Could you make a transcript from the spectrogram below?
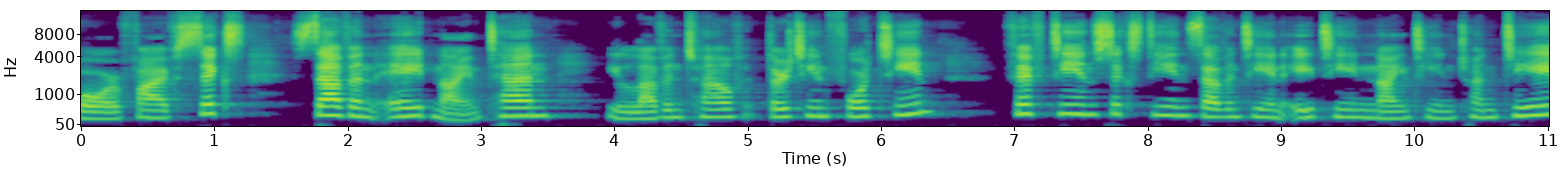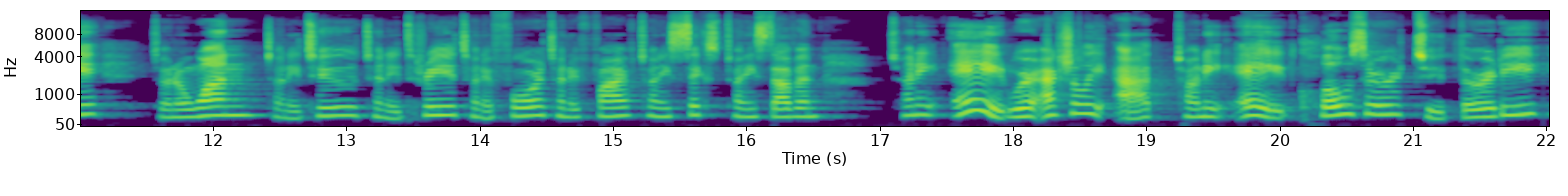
4, 5, 6, 7, 8, 9, 10, 11, 12, 13, 14, 15, 16, 17, 18, 19, 20, 21, 22, 23, 24, 25, 26, 27, 28. We're actually at 28, closer to 30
